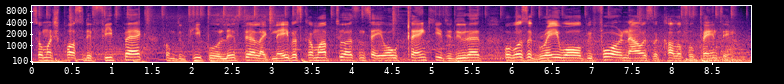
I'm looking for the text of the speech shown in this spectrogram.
so much positive feedback from the people who live there, like neighbors come up to us and say, oh, thank you to do that. What was a gray wall before, now it's a colorful painting.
